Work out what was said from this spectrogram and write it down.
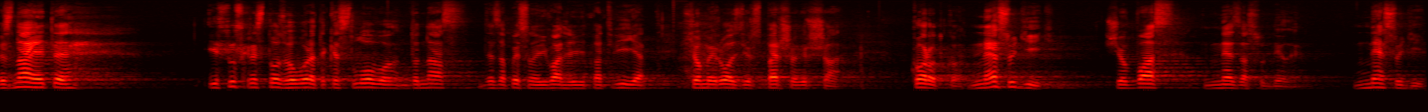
Ви знаєте, Ісус Христос говорить таке слово до нас, де записано в Євангелії від Матвія, 7 розділ з першого вірша. Коротко, не судіть, щоб вас не засудили. Не судіть.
